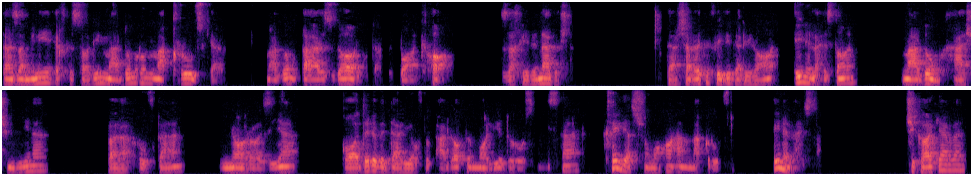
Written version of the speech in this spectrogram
در زمینه اقتصادی مردم رو مقروض کرد. مردم قرضدار بودن به بانک ها ذخیره نداشتن. در شرایط فعلی در ایران این لهستان مردم خشمگینن برافروختن ناراضیان قادر به دریافت و پرداخت مالی درست نیستن خیلی از شماها هم مقروض. این لهستان. چیکار کردن؟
